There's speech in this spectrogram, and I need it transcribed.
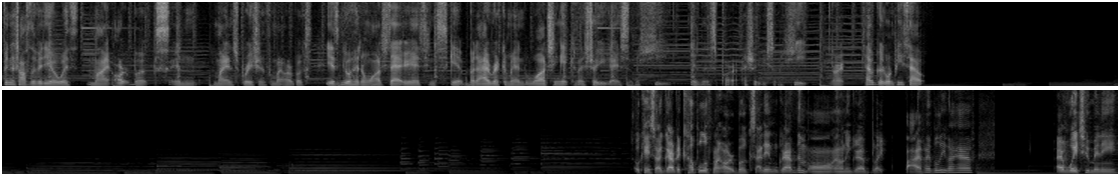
finish off the video with my art books and my inspiration for my art books. You guys can go ahead and watch that. Or you guys can skip, but I recommend watching it because I show you guys some heat. in this part. I show you some heat. All right. Have a good one. Peace out. Okay, so I grabbed a couple of my art books. I didn't grab them all. I only grabbed like five, I believe I have. I have way too many.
